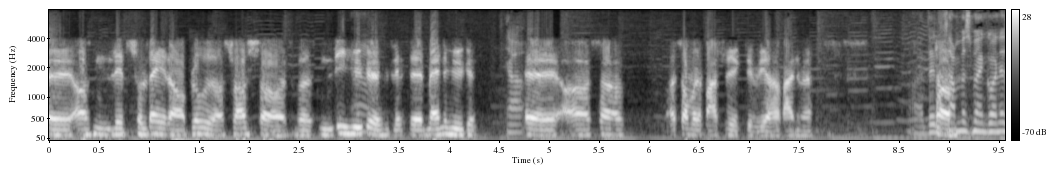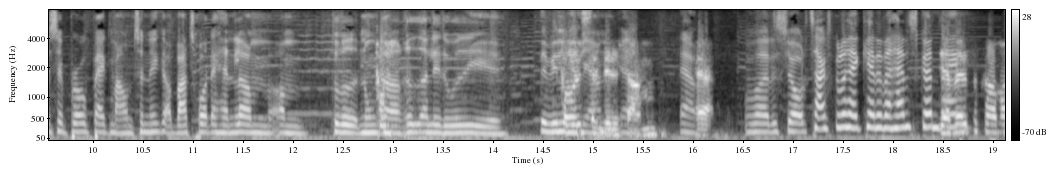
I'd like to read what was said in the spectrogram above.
Øh, og sådan lidt soldater og blod og slås og du ved, sådan lige hygge, ja. lidt øh, mandehygge. Ja. Øh, og, så, og så var det bare slet ikke det, vi havde regnet med. Nej, det er det samme, hvis man går ind og ser Brokeback Mountain, ikke? Og bare tror, det handler om, om du ved, nogen, der rider lidt ude i... Det ville Fuldstændig det samme. Ja. Ja. Hvor er det sjovt. Tak skal du have, Kenneth, og have en skøn dag. Ja, velbekomme.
